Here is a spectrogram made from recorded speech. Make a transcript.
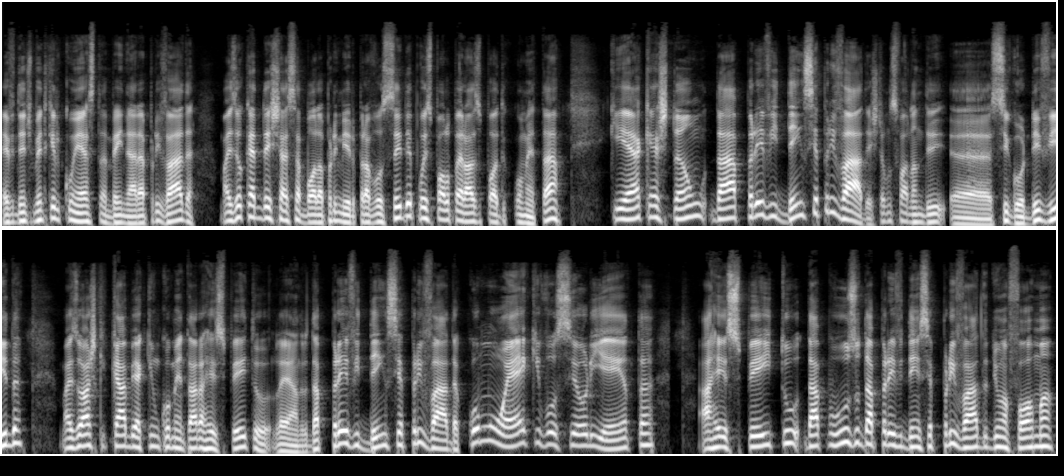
Evidentemente que ele conhece também na área privada, mas eu quero deixar essa bola primeiro para você e depois Paulo Perazzo pode comentar, que é a questão da previdência privada. Estamos falando de uh, seguro de vida, mas eu acho que cabe aqui um comentário a respeito, Leandro, da previdência privada. Como é que você orienta a respeito do uso da previdência privada de uma forma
